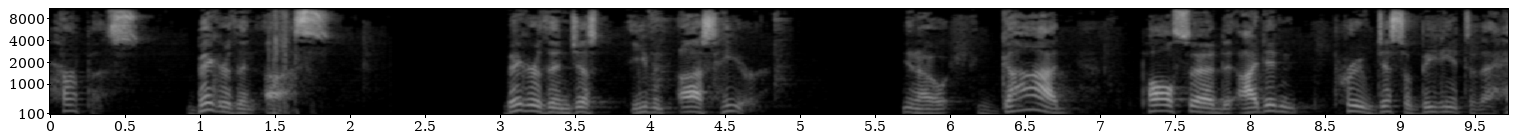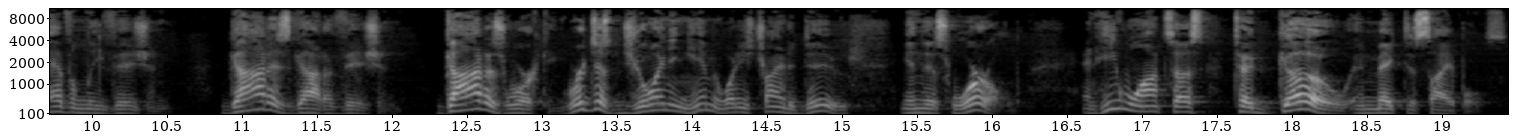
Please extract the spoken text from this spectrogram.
purpose bigger than us, bigger than just even us here. You know, God, Paul said, I didn't prove disobedient to the heavenly vision. God has got a vision. God is working. We're just joining Him in what He's trying to do in this world. And He wants us to go and make disciples.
